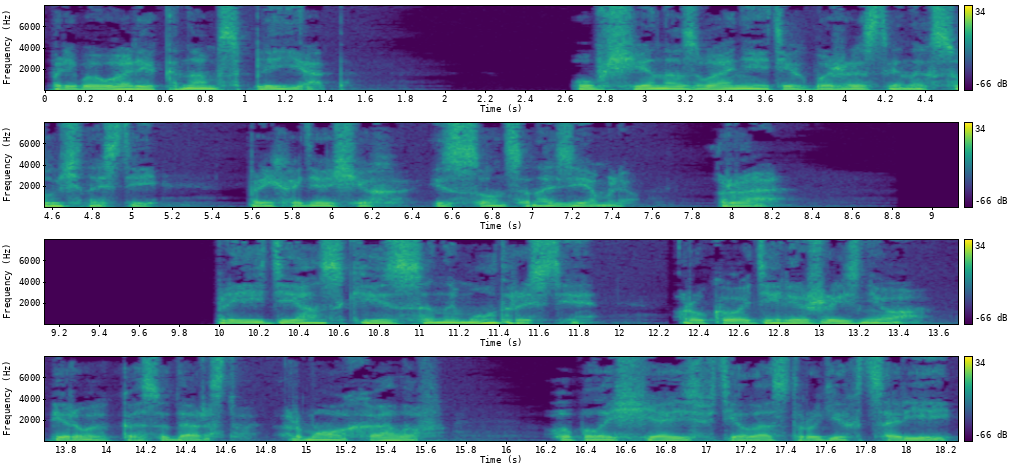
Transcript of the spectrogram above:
прибывали к нам с Плеяд. Общее название этих божественных сущностей, приходящих из Солнца на Землю – Ра. Плеядианские сыны мудрости руководили жизнью первых государств Рмуахалов, воплощаясь в тела строгих царей,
